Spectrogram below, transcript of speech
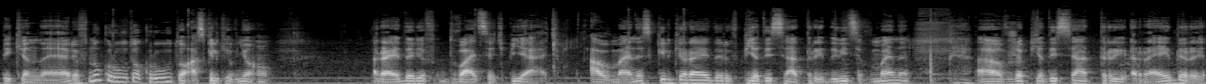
пікенерів. Ну, круто, круто. А скільки в нього рейдерів 25. А в мене скільки рейдерів? 53. Дивіться, в мене а, вже 53 рейдери,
